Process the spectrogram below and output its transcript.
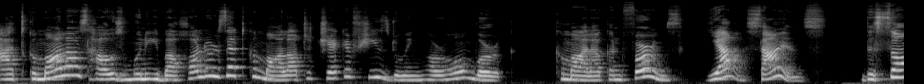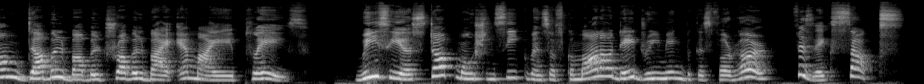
At Kamala's house, Muniba hollers at Kamala to check if she's doing her homework. Kamala confirms, yeah, science. The song Double Bubble Trouble by MIA plays. We see a stop motion sequence of Kamala daydreaming because for her, Physics sucks.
